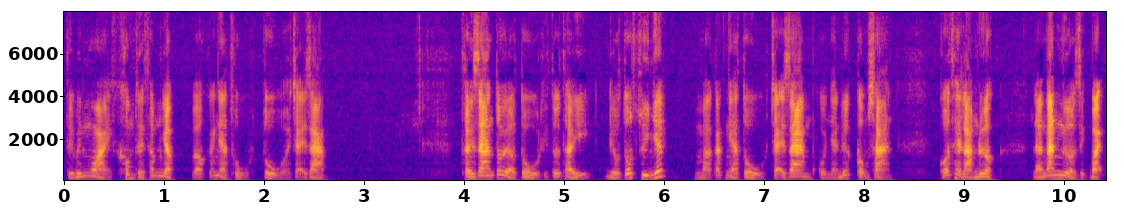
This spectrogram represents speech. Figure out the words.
từ bên ngoài không thể thâm nhập vào các nhà thủ tù ở trại giam. Thời gian tôi ở tù thì tôi thấy điều tốt duy nhất mà các nhà tù trại giam của nhà nước Cộng sản có thể làm được là ngăn ngừa dịch bệnh.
